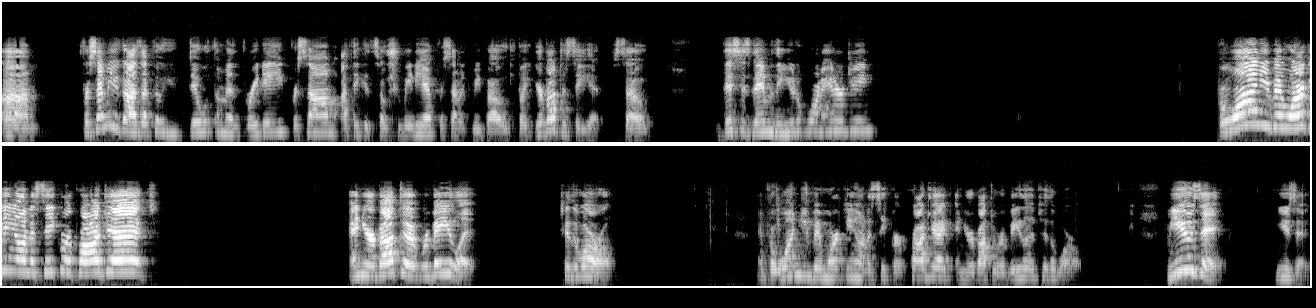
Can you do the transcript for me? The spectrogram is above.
Um, for some of you guys, I feel you deal with them in 3D. For some, I think it's social media. For some, it can be both, but you're about to see it. So this is them in the unicorn energy. For one, you've been working on a secret project and you're about to reveal it to the world. And for one, you've been working on a secret project and you're about to reveal it to the world. Music. Music.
